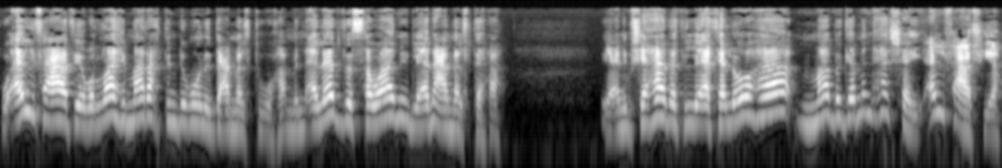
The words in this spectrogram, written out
وألف عافية والله ما راح تندمون إذا عملتوها. من ألذ الصواني اللي أنا عملتها. يعني بشهادة اللي أكلوها ما بقى منها شيء. ألف عافية.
